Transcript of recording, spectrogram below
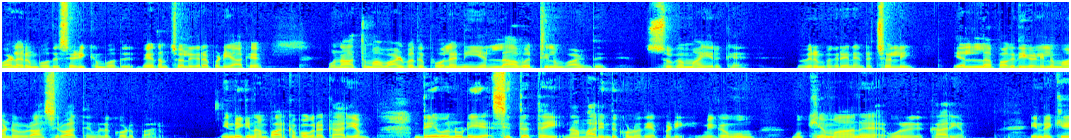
வளரும்போது செழிக்கும்போது வேதம் சொல்லுகிறபடியாக உன் ஆத்துமா வாழ்வது போல நீ எல்லாவற்றிலும் வாழ்ந்து சுகமாய் இருக்க விரும்புகிறேன் என்று சொல்லி எல்லா பகுதிகளிலும் ஆண்டவர் ஒரு ஆசீர்வாதத்தை உங்களுக்கு கொடுப்பார். இன்றைக்கு நாம் பார்க்க போகிற காரியம் தேவனுடைய சித்தத்தை நாம் அறிந்து கொள்வது எப்படி? மிகவும் முக்கியமான ஒரு காரியம். இன்றைக்கு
